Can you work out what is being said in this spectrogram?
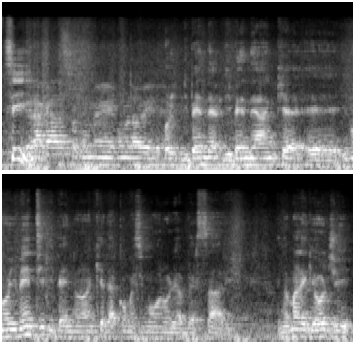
Sì. Il ragazzo come, come la vede? Poi dipende, dipende anche, eh, i movimenti dipendono anche da come si muovono gli avversari. È normale che oggi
